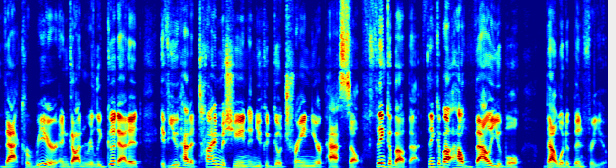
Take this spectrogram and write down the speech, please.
that career and gotten really good at it if you had a time machine and you could go train your past self? Think about that. Think about how valuable that would have been for you.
